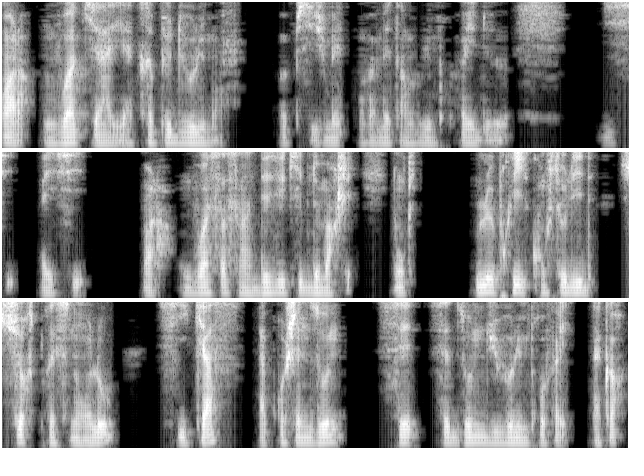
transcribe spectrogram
Voilà, on voit qu'il y, a très peu de volume. Hop, si je mets, on va mettre un volume profile de d'ici à ici. Voilà, on voit ça, c'est un déséquilibre de marché. Donc, le prix consolide sur ce précédent lot. S'il casse, la prochaine zone, c'est cette zone du volume profile. D'accord?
